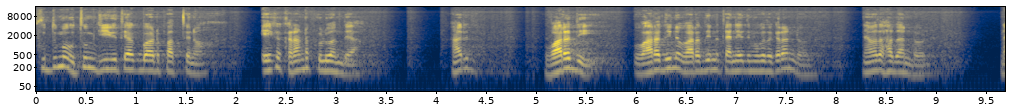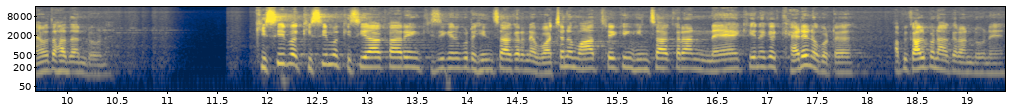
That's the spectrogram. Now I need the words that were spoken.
පුදුම උතුම් ජීවිතයක් බවට පත්වෙනවා ඒක කරන්න පුළුවන් දෙයක්. හරි. වරදි. වරදින වරදින තැනේද මොකද කරන්න ඕන? නැවත හදන්න ඕන. නැවත හදන්න ඕන. කිසිව කිසිම කිසිආකාරයෙන් කිසි කෙනෙකුට හිංසා කරන වචන මාත්‍රයකින් හිංසා කරන්න නෑ කියන එක කැඩෙනකොට අපි කල්පනා කරන්න ඕනෑ.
